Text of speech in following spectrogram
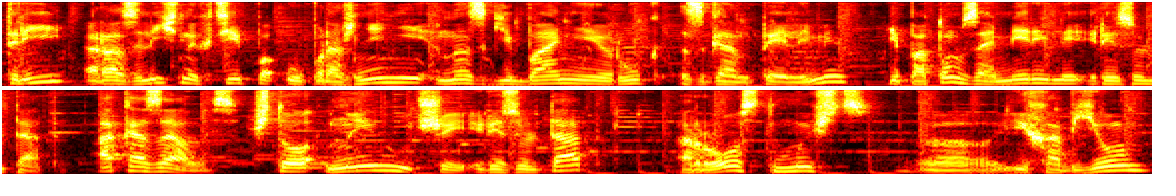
три различных типа упражнений на сгибание рук с гантелями и потом замерили результаты. Оказалось, что наилучший результат рост мышц, э, их объем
